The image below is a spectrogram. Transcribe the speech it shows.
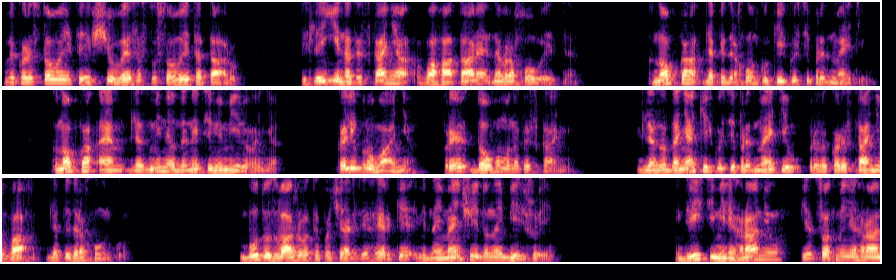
Використовується, якщо ви застосовуєте тару. Після її натискання вага тари не враховується. Кнопка для підрахунку кількості предметів. Кнопка М для зміни одиниці вимірювання. Калібрування при довгому натисканні. Для задання кількості предметів при використанні ваг для підрахунку. Буду зважувати по черзі гирки від найменшої до найбільшої. 200 мг, 500 мг,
